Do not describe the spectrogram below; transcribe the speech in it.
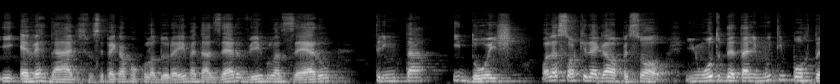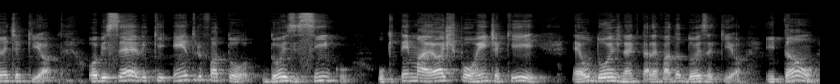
E é verdade, se você pegar a calculadora aí, vai dar 0,032 Olha só que legal, pessoal. E um outro detalhe muito importante aqui. Ó. Observe que entre o fator 2 e 5, o que tem maior expoente aqui é o 2, né? que está elevado a 2 aqui. Ó. Então,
